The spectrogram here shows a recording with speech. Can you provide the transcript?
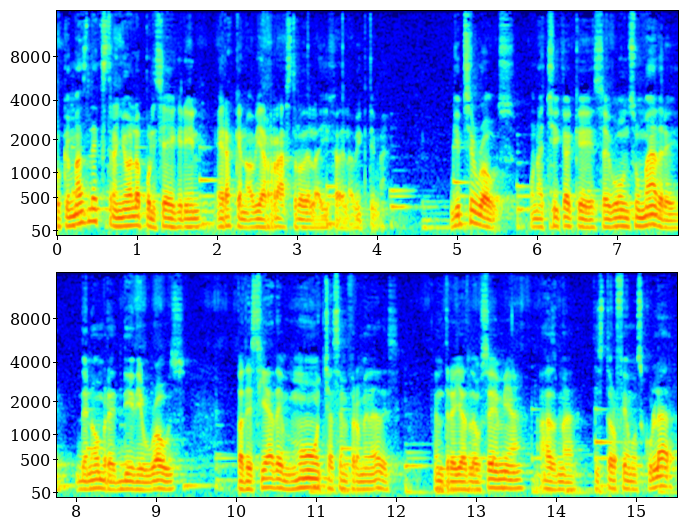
Lo que más le extrañó a la policía de Green era que no había rastro de la hija de la víctima. Gypsy Rose, una chica que, según su madre, de nombre Didi Rose, padecía de muchas enfermedades, entre ellas leucemia, asma, distrofia muscular,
